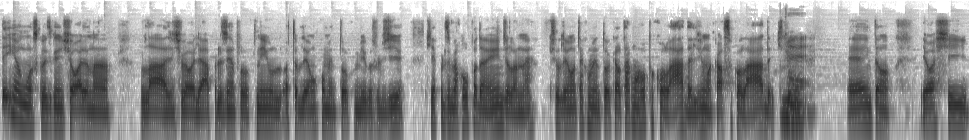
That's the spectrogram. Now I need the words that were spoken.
Tem algumas coisas que a gente olha na, lá, a gente vai olhar, por exemplo, que nem o, o Leão comentou comigo outro dia, que é, por exemplo, a roupa da Angela, né? Que o Leão até comentou que ela tá com uma roupa colada ali, uma calça colada, que é. Não, é, então, eu achei.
